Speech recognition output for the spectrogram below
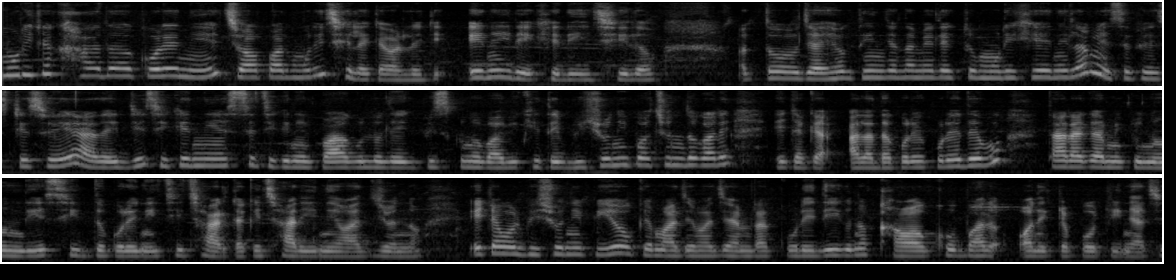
মুড়িটা খাওয়া দাওয়া করে নিয়ে চপ আর মুড়ি ছেলেটা অলরেডি এনেই রেখে দিয়েছিল। তো যাই হোক তিনজনা মিলে একটু মুড়ি খেয়ে নিলাম, এসে ফ্রেশ টেস হয়ে, আর এই যে চিকেন নিয়ে এসছে চিকেনের পাগুলো লেগ পিসগুলো বাবি খেতে ভীষণই পছন্দ করে, এটাকে আলাদা করে করে দেব। তার আগে আমি একটু নুন দিয়ে সিদ্ধ করে নিচ্ছি ছালটাকে ছাড়িয়ে নেওয়ার জন্য। এটা ওর ভীষণই প্রিয়, ওকে মাঝে মাঝে আমরা করে দিই, এগুলো খাওয়াও খুব ভালো, অনেকটা প্রোটিন আছে।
